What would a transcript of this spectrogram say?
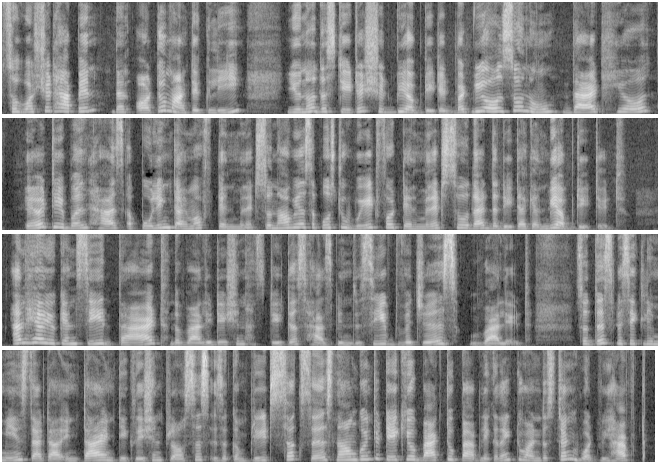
so what should happen? Then automatically, you know, the status should be updated. But we also know that here Airtable has a polling time of 10 minutes. So now we are supposed to wait for 10 minutes so that the data can be updated. And here you can see that the validation status has been received which is valid. So this basically means that our entire integration process is a complete success. Now I'm going to take you back to Pabbly Connect to understand what we have done.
